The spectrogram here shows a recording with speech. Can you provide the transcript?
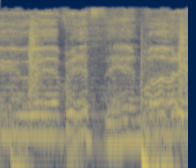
you everything, what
